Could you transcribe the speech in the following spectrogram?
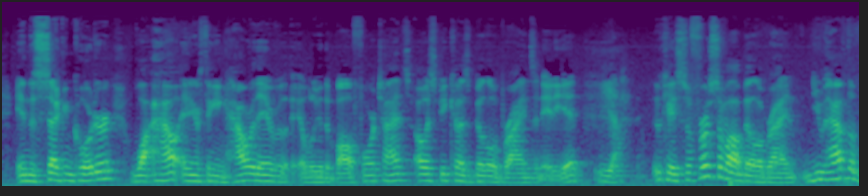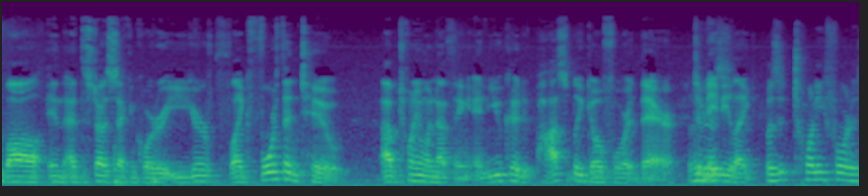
in the second quarter. Why, how? And you're thinking, how are they able, able to get the ball four times? Oh, it's because Bill O'Brien's an idiot. Yeah. Okay, so first of all, Bill O'Brien, you have the ball in at the start of the second quarter. You're like fourth and two, up twenty-one nothing, and you could possibly go for it there to maybe was- like Was it 24 to?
